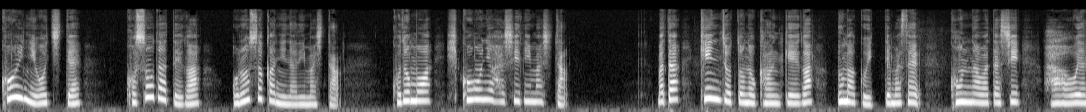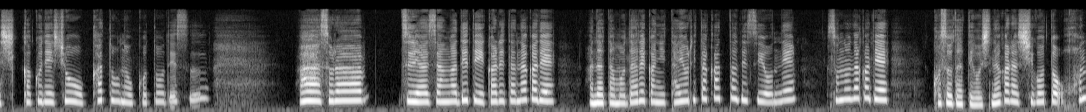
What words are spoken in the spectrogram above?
恋に落ちて、子育てがおろそかになりました。子供は飛行に走りました。また、近所との関係がうまくいってません。こんな私、母親失格でしょうかとのことです。ああ、そら、鶴屋さんが出て行かれた中で、あなたも誰かに頼りたかったですよね。その中で、子育てをしながら仕事、本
